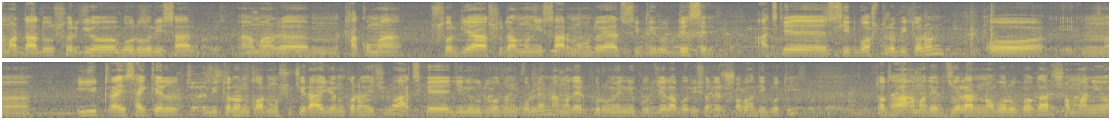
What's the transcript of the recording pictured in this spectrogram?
আমার দাদু স্বর্গীয় গৌরহরি স্যার, আমার ঠাকুমা স্বর্গীয়া সুধামণি স্যার মহোদয়ার স্মৃতির উদ্দেশ্যে আজকে শীতবস্ত্র বিতরণ ও ই ট্রাইসাইকেল বিতরণ কর্মসূচির আয়োজন করা হয়েছিল। আজকে যিনি উদ্বোধন করলেন আমাদের পূর্ব মেদিনীপুর জেলা পরিষদের সভাধিপতি তথা আমাদের জেলার নবর উপকার সম্মানীয়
